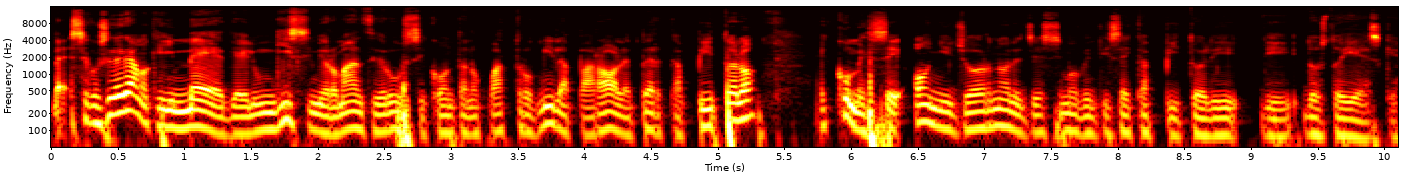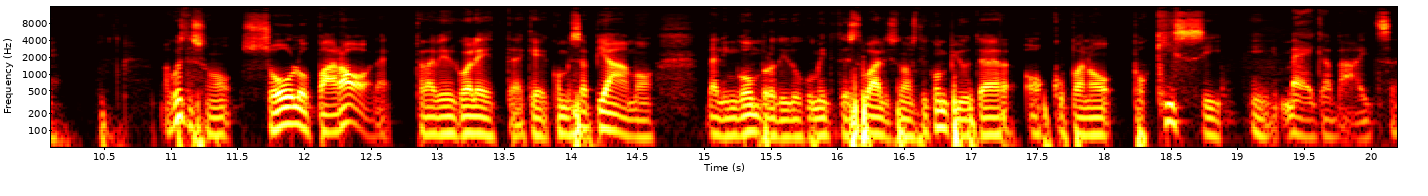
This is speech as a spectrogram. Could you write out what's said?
Beh, se consideriamo che in media i lunghissimi romanzi russi contano 4.000 parole per capitolo, è come se ogni giorno leggessimo 26 capitoli di Dostoevsky ma queste sono solo parole, tra virgolette, che come sappiamo dall'ingombro dei documenti testuali sui nostri computer occupano pochissimi megabytes.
